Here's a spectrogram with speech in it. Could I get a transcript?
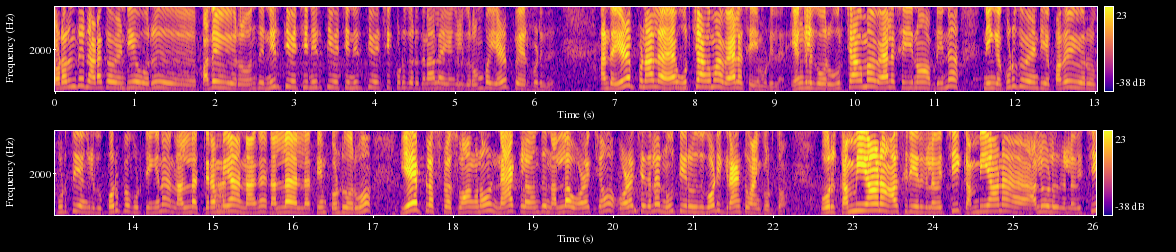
தொடர்ந்து நடக்க வேண்டிய ஒரு பதவி உயர்வு வந்து நிறுத்தி வச்சு நிறுத்தி வச்சு நிறுத்தி வச்சு கொடுக்கறதுனால எங்களுக்கு ரொம்ப இழப்பு ஏற்படுது. அந்த இழப்புனால் உற்சாகமாக வேலை செய்ய முடியல. எங்களுக்கு ஒரு உற்சாகமாக வேலை செய்யணும் அப்படின்னா நீங்கள் கொடுக்க வேண்டிய பதவி உயர்வு கொடுத்து எங்களுக்கு பொறுப்பை கொடுத்தீங்கன்னா நல்ல திறமையாக நாங்கள் நல்லா எல்லாத்தையும் கொண்டு வருவோம். ஏ ப்ளஸ் ப்ளஸ் வாங்கினோம் நேக்கில் வந்து நல்லா உழைச்சோம். உழைச்சதில் நூற்றி இருபது கோடி கிராண்ட் வாங்கி கொடுத்தோம். ஒரு கம்மியான ஆசிரியர்களை வச்சு கம்மியான அலுவலர்களை வச்சு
